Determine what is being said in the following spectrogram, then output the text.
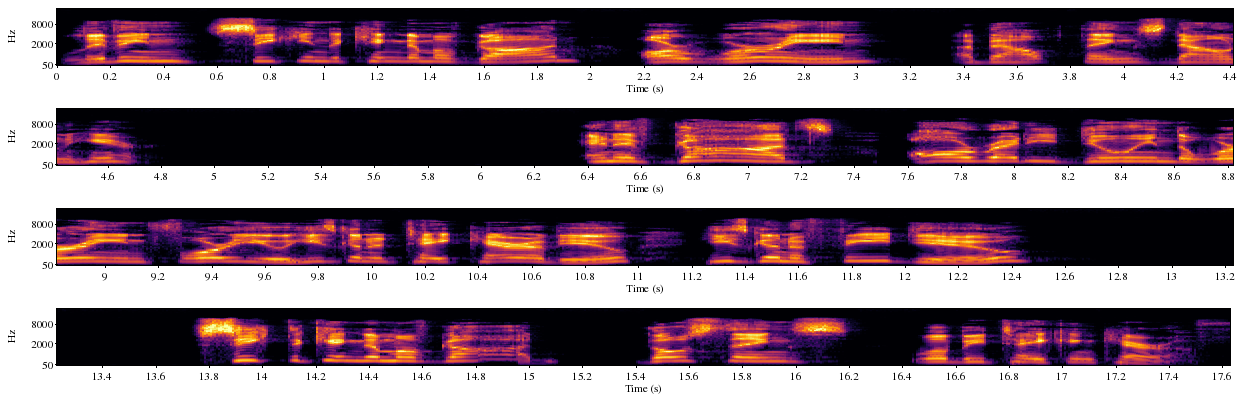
living, seeking the kingdom of God or worrying about things down here. And if God's already doing the worrying for you, He's going to take care of you. He's going to feed you. Seek the kingdom of God. Those things will be taken care of.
